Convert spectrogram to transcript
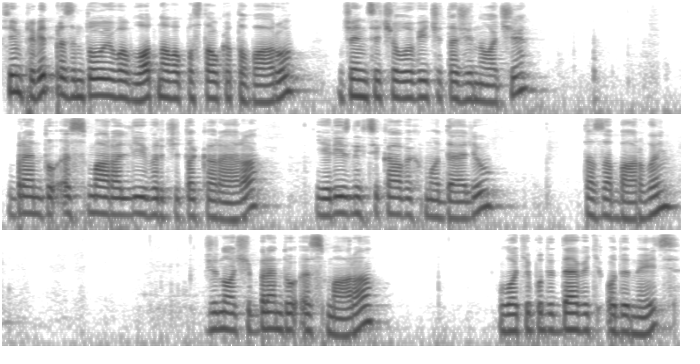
Всім привіт! Презентую вам лот нова поставка товару. Джинси чоловічі та жіночі. Бренду Esmara, Livergy та Carrera. Є різних цікавих моделів та забарвлень. Жіночі бренду Esmara. В лоті буде 9 одиниць.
